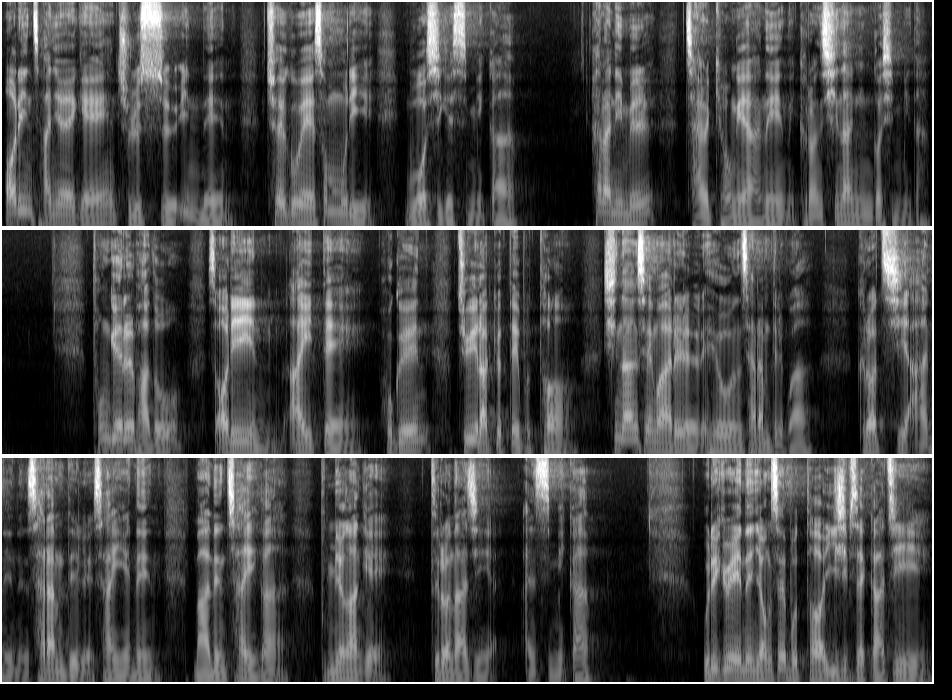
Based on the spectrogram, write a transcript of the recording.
어린 자녀에게 줄 수 있는 최고의 선물이 무엇이겠습니까? 하나님을 잘 경외하는 그런 신앙인 것입니다. 통계를 봐도 어린 아이 때 혹은 주일학교 때부터 신앙생활을 해온 사람들과 그렇지 않은 사람들 사이에는 많은 차이가 분명하게 드러나지 않습니까? 우리 교회는 0세부터 20세까지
